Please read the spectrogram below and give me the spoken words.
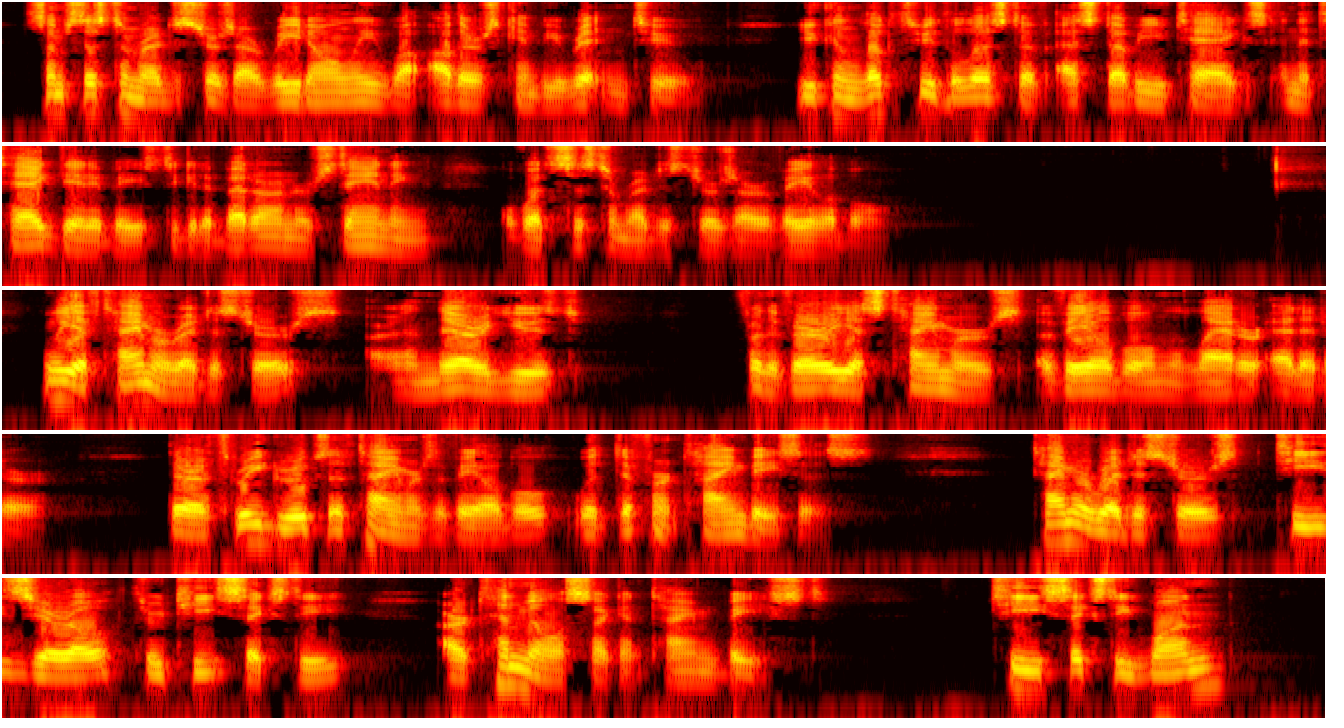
Some system registers are read-only while others can be written to. You can look through the list of SW tags in the tag database to get a better understanding of what system registers are available. We have timer registers, and they're used for the various timers available in the ladder editor. There are three groups of timers available with different time bases. Timer registers T0 through T60 are 10 millisecond time based. T61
